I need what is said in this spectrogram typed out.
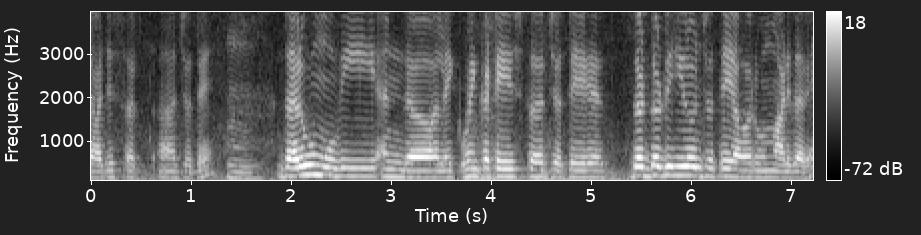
ರಾಜೇಶ್ ಸರ್ ಜೊತೆ. ದರು movie and like Venkatesh sir ಜೊತೆ ದೊಡ್ಡ ದೊಡ್ಡ ಹೀರೋನ್ ಜೊತೆ ಅವರು ಮಾಡಿದ್ದಾರೆ.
